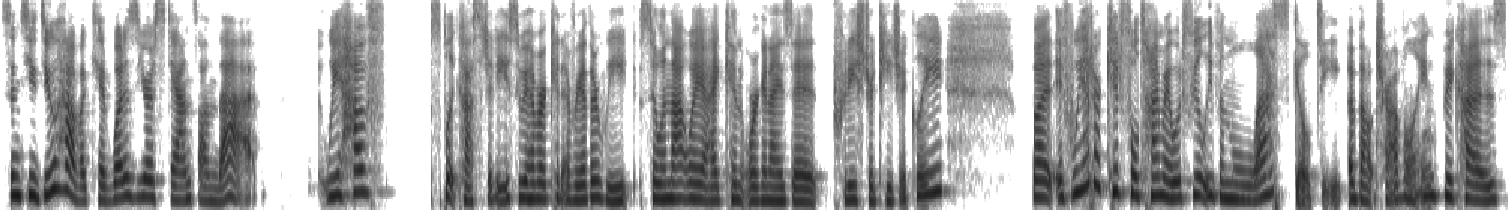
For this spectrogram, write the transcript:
since you do have a kid, what is your stance on that? We have split custody. So we have our kid every other week. So in that way I can organize it pretty strategically. But if we had our kid full time, I would feel even less guilty about traveling because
